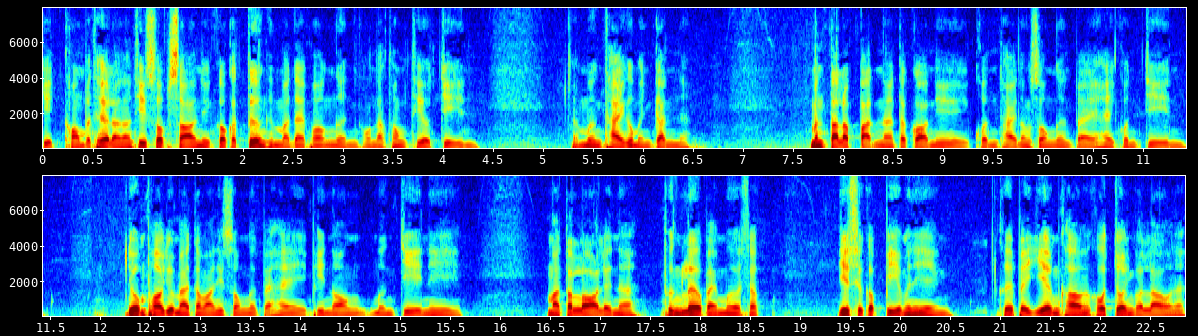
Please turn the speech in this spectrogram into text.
กิจของประเทศเรานั้นที่ซบเซานี้ก็กระเตื้องขึ้นมาได้เพราะเงินของนักท่องเที่ยวจีน เมืองไทยก็เหมือนกันนะมันตลปัดนะแต่ก่อนนี่คนไทยต้องส่งเงินไปให้คนจีน โยมพ่อโยมแม่ตมาที่ส่งเงินไปให้พี่น้องเมืองจีนนี่ มาตลอดเลยนะเพิ่งเลิกไปเมื่อสักยี่สิบกว่าปีมานี่เอง เคยไปเยี่ยมเขาเขาจนกว่าเรานะ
